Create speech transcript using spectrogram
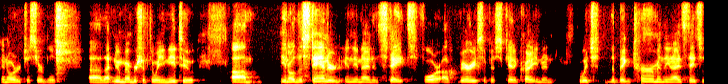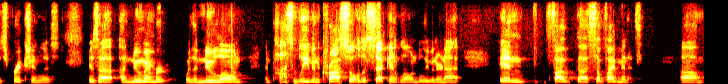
in order to serve those uh, that new membership the way you need to. Um, you know, the standard in the United States for a very sophisticated credit union, which the big term in the United States is frictionless, is a, a new member with a new loan and possibly even cross sold a second loan, believe it or not, in five, uh, sub five minutes. Um,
